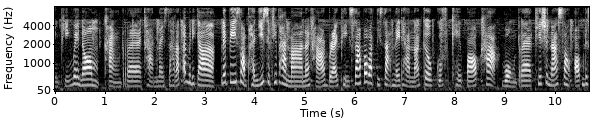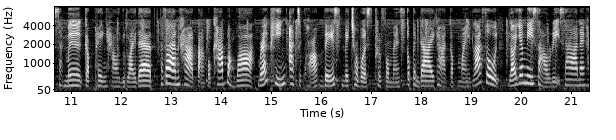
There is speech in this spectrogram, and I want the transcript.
ง Pink Venom ครั้งแรกค่ะในสหรัฐอเมริกา ในปี 2020 ที่ผ่านมานะคะ Blackpink สร้างประวัติศาสตร์ในฐานะ Girl Group K-pop ค่ะ วงแรกที่ชนะ Song of the Summer กับเพลง How You Like That แฟนค่ะต่างก็คาดหวังว่า Blackpink อาจจะคว้า Best Metaverse Performance ก็เป็นได้ค่ะ กับใหม่ล่าสุด แล้วยังมีสาวริซ่านะคะ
